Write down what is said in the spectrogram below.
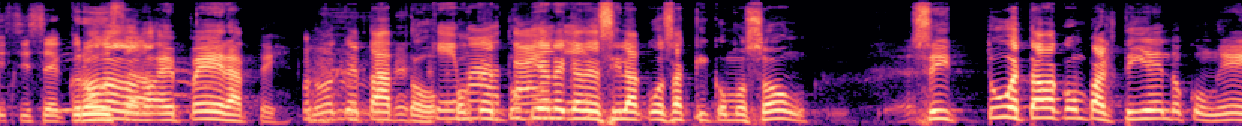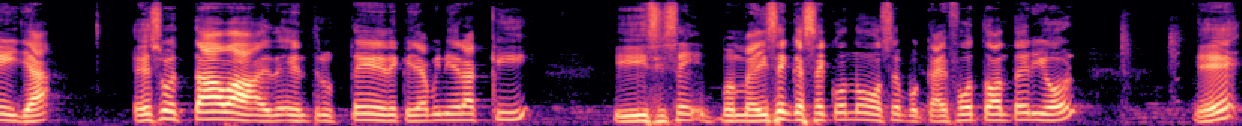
y si se cruza. no, no, no, espérate. No es que está todo. Qué Porque tú tienes que decir las cosas aquí como son. Si tú estabas compartiendo con ella, eso estaba entre ustedes, que ella viniera aquí, y si se, pues me dicen que se conocen porque hay fotos anteriores, ¿eh?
